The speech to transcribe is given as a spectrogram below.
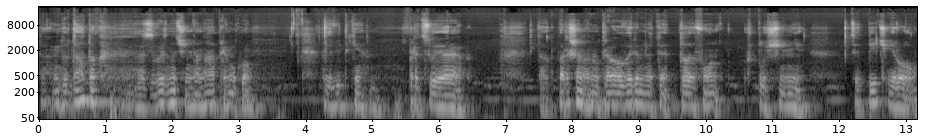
Так, додаток з визначення напрямку, звідки працює реп. Так, перше нам треба вирівняти телефон в площині. Це pitch і roll.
